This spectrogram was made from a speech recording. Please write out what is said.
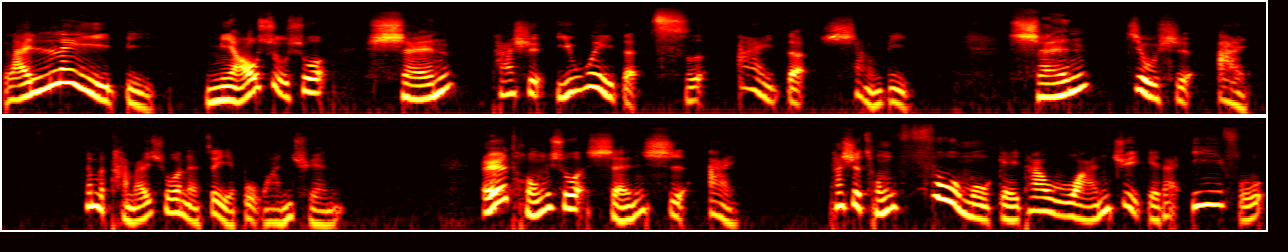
来类比描述说，神他是一位的慈爱的上帝，神就是爱。那么坦白说呢，这也不完全。儿童说神是爱，他是从父母给他玩具、给他衣服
